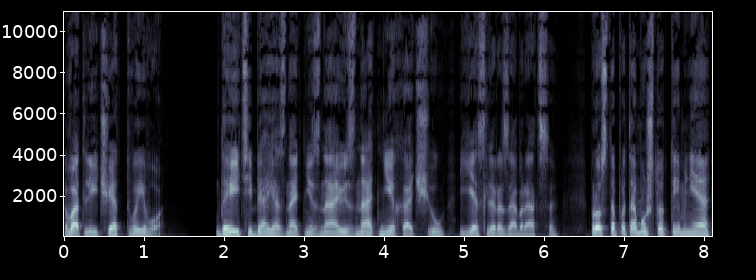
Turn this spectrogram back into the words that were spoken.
в отличие от твоего. Да и тебя я знать не знаю и знать не хочу, если разобраться. Просто потому, что ты мне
